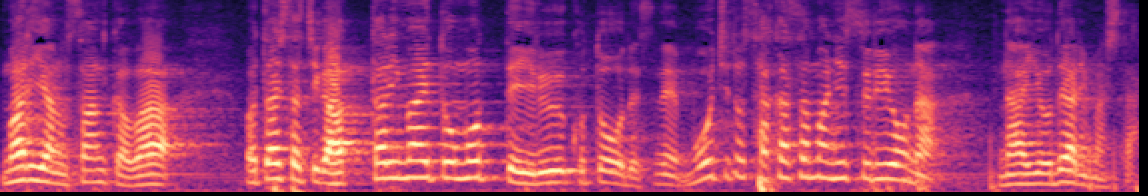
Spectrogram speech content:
マリアの参加は私たちが当たり前と思っていることをですねもう一度逆さまにするような内容でありました。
